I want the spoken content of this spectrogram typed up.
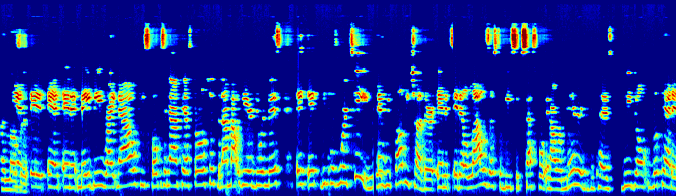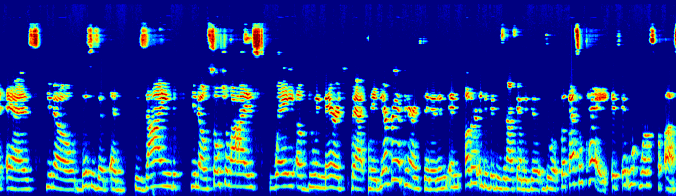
I love and it. it. And and it may be right now he's focusing on pastoralship and I'm out here doing this. It, it because we're a team and we love each other and it, it allows us to be successful in our marriage because we don't look at it as you know this is a, a designed you know, socialized way of doing marriage that maybe our grandparents did it and, and other individuals in our family do, do it, but that's okay. It, it works for us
